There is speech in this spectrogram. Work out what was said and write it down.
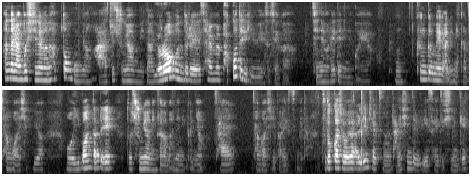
한 달에 한 번씩 진행하는 합동 공양 아주 중요합니다. 여러분들의 삶을 바꿔드리기 위해서 제가 진행을 해드리는 거예요. 음, 큰 금액 아니니까 참고하시고요. 어, 이번 달에 또 중요한 행사가 많으니까요. 잘 참고하시길 바라겠습니다. 구독과 좋아요, 알림 설정은 당신들을 위해서 해두시는 게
